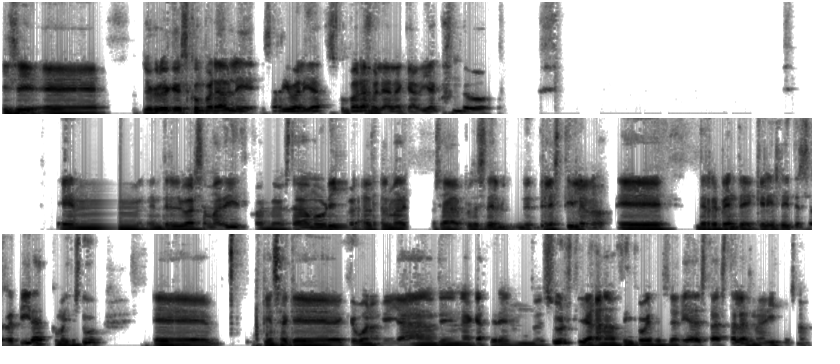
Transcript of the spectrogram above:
Sí, sí, eh, yo creo que es comparable, esa rivalidad es comparable a la que había cuando entre el Barça Madrid, cuando estaba Mourinho al Real Madrid, o sea, pues es del, estilo, ¿no? Eh, de repente, Kelly Slater se retira, como dices tú, eh, piensa que, bueno, que ya no tiene nada que hacer en el mundo del surf, que ya ha ganado cinco veces seguidas, está hasta las narices, ¿no?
